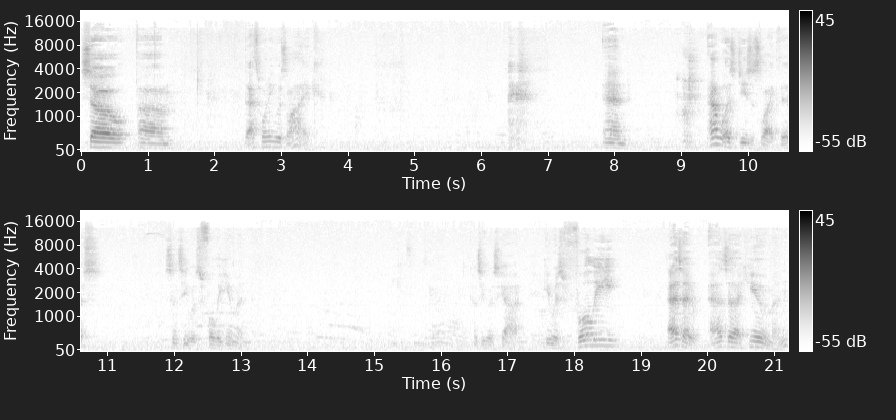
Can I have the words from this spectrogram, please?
So um, that's what he was like. And how was Jesus like this since he was fully human? Because he was God. He was fully, as a, as a human,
